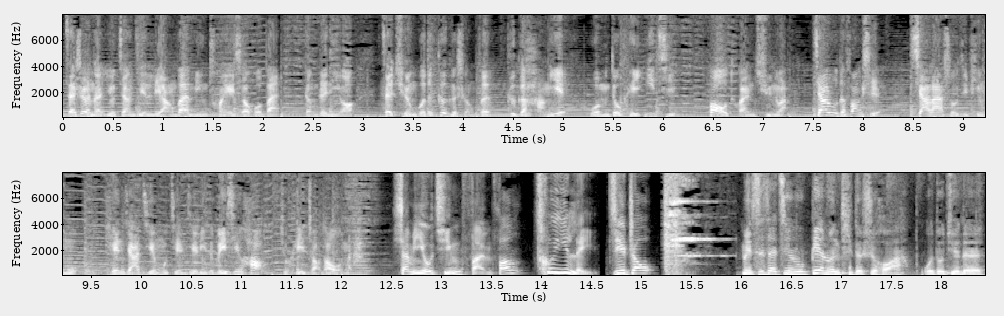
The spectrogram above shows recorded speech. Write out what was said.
在这儿呢，有将近两万名创业小伙伴等着你哦。在全国的各个省份、各个行业，我们都可以一起抱团取暖。加入的方式，下拉手机屏幕，添加节目简介里的微。信号就可以找到我们了。下面有请反方崔磊接招。每次在进入辩论题的时候啊，我都觉得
